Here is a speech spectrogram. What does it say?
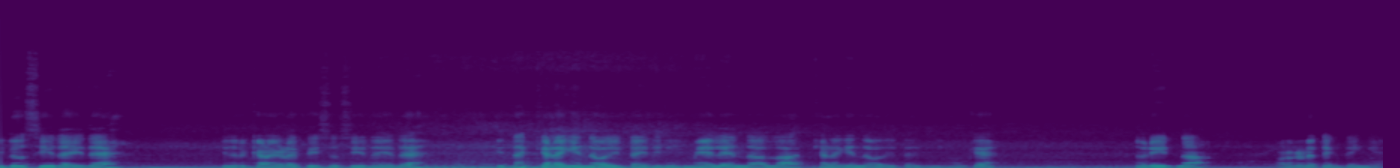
ಇದು ಸೀದಾ ಇದೆ. ಇದ್ರ ಕೆಳಗಡೆ ಪೀಸು ಸೀದಾ ಇದೆ. ಇದನ್ನ ಕೆಳಗಿಂದ ಹೊಲಿತಾ ಇದ್ದೀನಿ. ಮೇಲೆಯಿಂದ ಅಲ್ಲ, ಕೆಳಗಿಂದ ಹೊಲಿತಾ ಇದ್ದೀನಿ ಓಕೆ ನೋಡಿ ಇದನ್ನ ಹೊರಗಡೆ ತೆಗ್ದಂಗೆ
